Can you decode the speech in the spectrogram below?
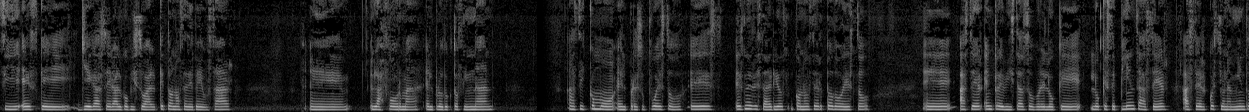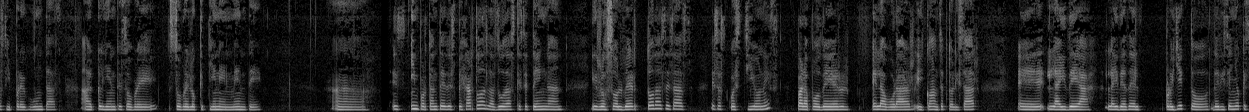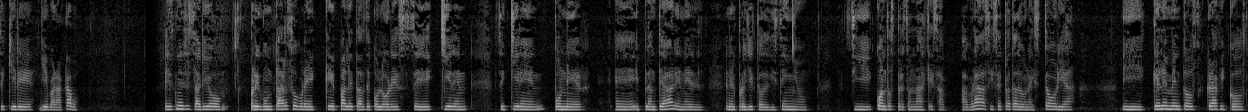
si es que llega a ser algo visual, qué tono se debe usar, eh, la forma, el producto final, así como el presupuesto. Es, es necesario conocer todo esto. Eh, hacer entrevistas sobre lo que, lo que se piensa hacer hacer cuestionamientos y preguntas al cliente sobre, sobre lo que tiene en mente. Ah, es importante despejar todas las dudas que se tengan y resolver todas esas, esas cuestiones para poder elaborar y conceptualizar eh, la idea, la idea del proyecto de diseño que se quiere llevar a cabo. Es necesario preguntar sobre qué paletas de colores se quieren, se quieren poner eh, y plantear en el, en el proyecto de diseño, si cuántos personajes habrá, si se trata de una historia y qué elementos gráficos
